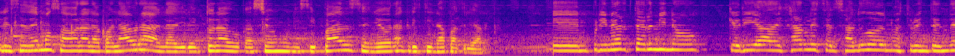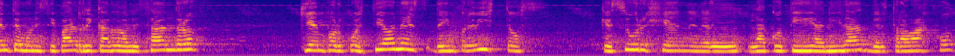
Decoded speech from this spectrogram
Le cedemos ahora la palabra a la directora de Educación Municipal, señora Cristina Patriarca. En primer término, quería dejarles el saludo de nuestro intendente municipal, Ricardo Alessandro, quien por cuestiones de imprevistos que surgen en la cotidianidad del trabajo,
